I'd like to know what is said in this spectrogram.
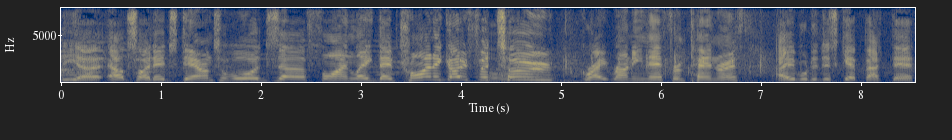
the uh, outside edge down towards uh, fine leg. They're trying to go for two. Great running there from Penrith. Able to just get back there.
